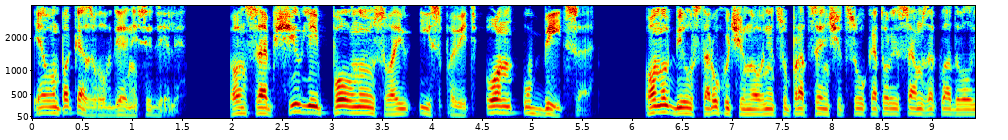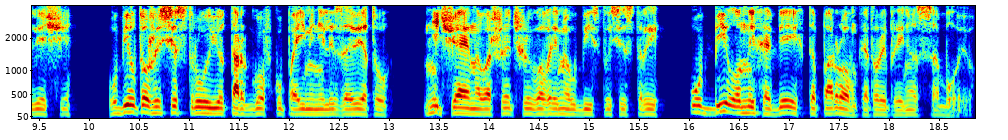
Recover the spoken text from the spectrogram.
Я вам показывал, где они сидели. Он сообщил ей полную свою исповедь. Он убийца. Он убил старуху-чиновницу, процентщицу, у которой сам закладывал вещи. Убил тоже сестру ее, торговку по имени Лизавету. нечаянно вошедшую во время убийства сестры, убил он их обеих топором, который принес с собою.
